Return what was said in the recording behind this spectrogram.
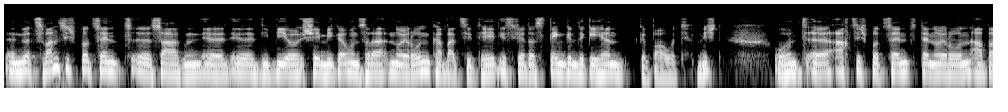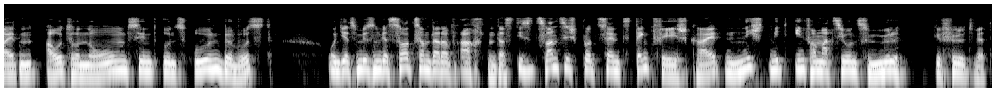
nur 20 Prozent sagen die Biochemiker unserer Neuronenkapazität ist für das denkende Gehirn gebaut, nicht? Und 80 Prozent der Neuronen arbeiten autonom, sind uns unbewusst. Und jetzt müssen wir sorgsam darauf achten, dass diese 20 Prozent Denkfähigkeit nicht mit Informationsmüll gefüllt wird.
